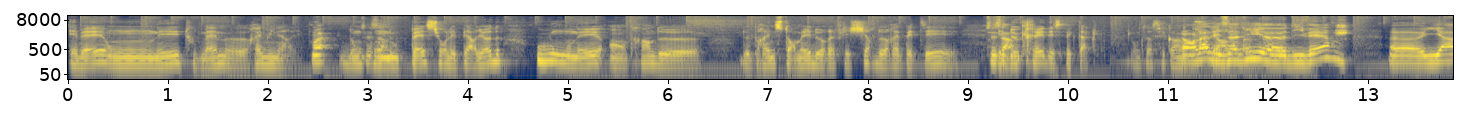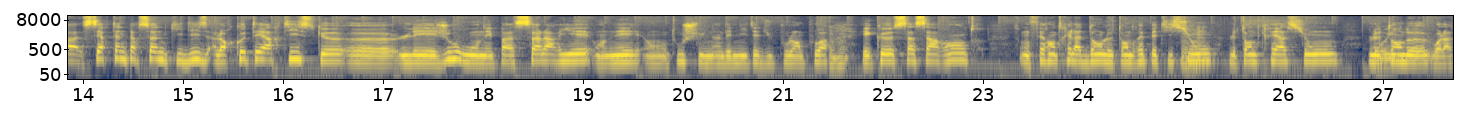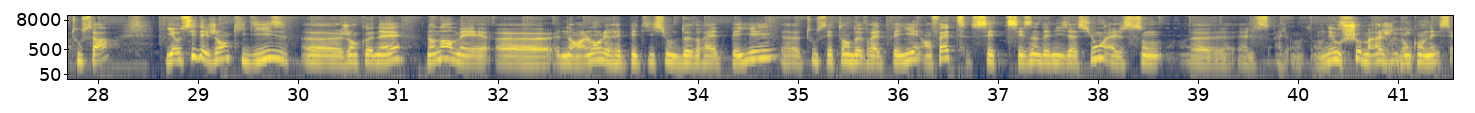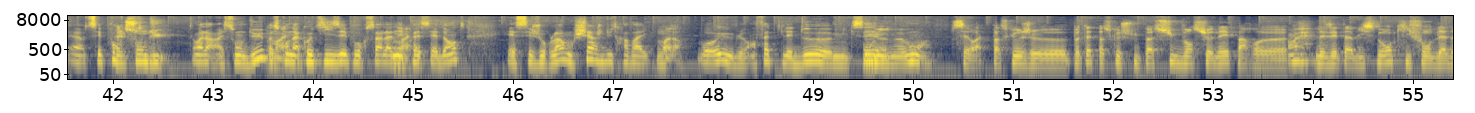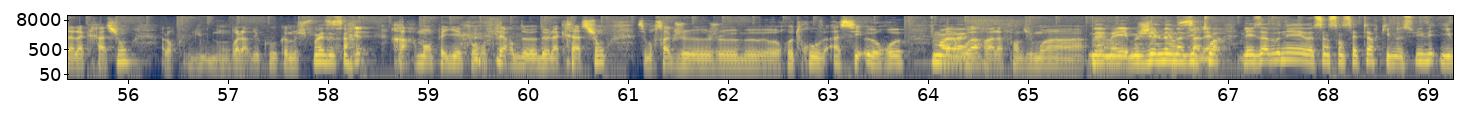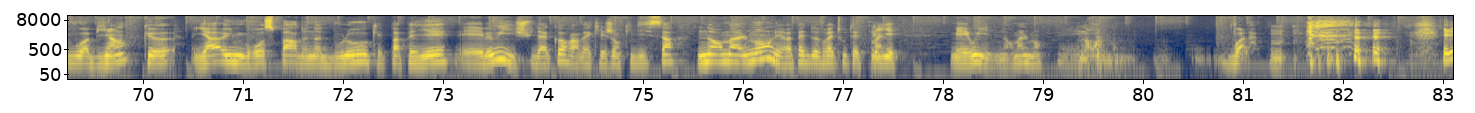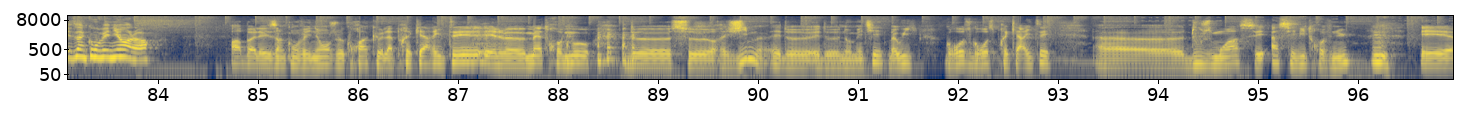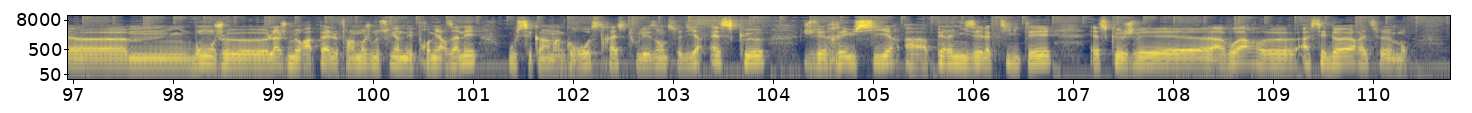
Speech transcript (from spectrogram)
eh ben, on est tout de même euh, rémunéré. Ouais. Donc on ça. nous paie sur les périodes où on est en train de, de brainstormer, de réfléchir, de répéter et de créer des spectacles. Donc ça c'est quand même Alors là, les avantage. avis euh, divergent. Euh, Il y a certaines personnes qui disent, alors côté artiste, que euh, les jours où on n'est pas salarié, on, est, on touche une indemnité du Pôle emploi Mhm. et que ça, ça rentre, on fait rentrer là-dedans le temps de répétition, Mhm. le temps de création, le Oui. temps de... Voilà, tout ça. Il y a aussi des gens qui disent, euh, j'en connais, non, non, mais euh, normalement les répétitions devraient être payées, euh, tous ces temps devraient être payés. En fait, ces, indemnisations, elles sont, euh, elles- elles- on est au chômage, Oui, donc on est, c'est c'est pour, Elles sont dues. voilà, elles sont dues parce Ouais. qu'on a cotisé pour ça l'année Ouais. précédente, et ces jours-là, on cherche du travail. Voilà, Bon, oui, le- en fait, les deux euh, mixés Oui. euh, me vont. hein. c'est vrai. Parce que je, peut-être parce que je suis pas subventionné par euh, Ouais. les établissements qui font de l'aide à la création. Alors que du, bon voilà, du coup comme je suis Ouais, rarement payé pour faire de, de la création, c'est pour ça que je, je me retrouve assez heureux Ouais, d'avoir à la fin du mois. Mais, mais- mais j'ai le même avis que toi. Les abonnés euh, 507 heures qui me suivent, ils voient bien qu'il y a une grosse part de notre boulot qui n'est pas payée. Et ben oui, je suis d'accord avec les gens qui disent ça. Normalement, les répètes devraient tout être payées. Mais oui, normalement. Et Normalement. Voilà. Mm. Et les inconvénients alors? Ah bah les inconvénients, je crois que la précarité est le maître mot de ce régime et de, et de nos métiers. Bah oui, grosse grosse précarité. Euh, 12 mois, c'est assez vite revenu. Mm. Et euh, bon, je, là je me rappelle, enfin moi je me souviens de mes premières années où c'est quand même un gros stress tous les ans de se dire est-ce que je vais réussir à pérenniser l'activité? Est-ce que je vais euh, avoir euh, assez d'heures? Bon,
